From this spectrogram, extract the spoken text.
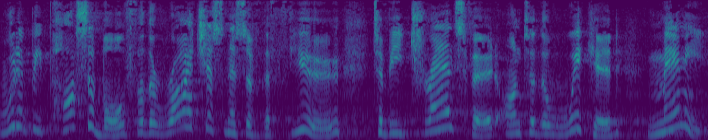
would it be possible for the righteousness of the few to be transferred onto the wicked many?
